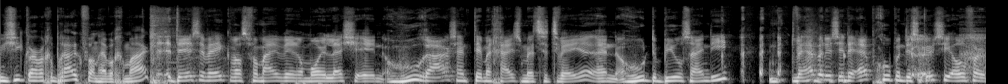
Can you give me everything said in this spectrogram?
muziek waar we gebruik van hebben gemaakt. Deze week was voor mij weer een mooi lesje in hoe raar zijn Tim en Gijs met z'n tweeën en hoe debiel zijn die. We hebben dus in de appgroep een discussie over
